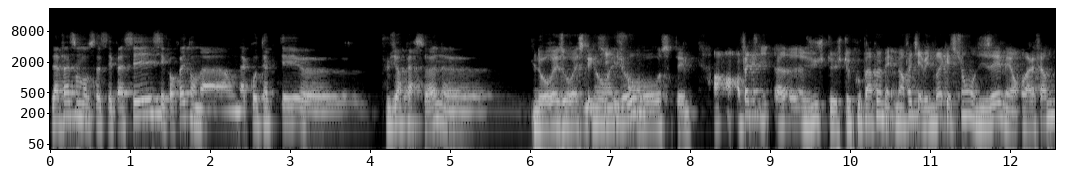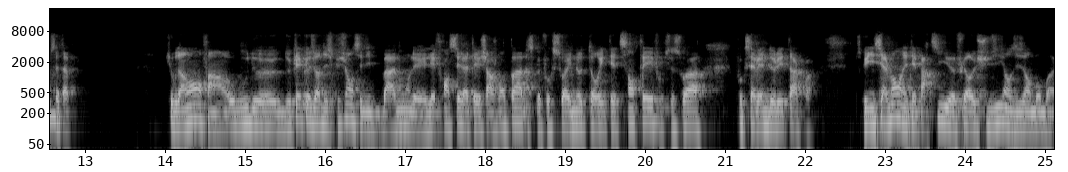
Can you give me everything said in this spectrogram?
La façon dont ça s'est passé, c'est qu'en fait, on a, on a contacté euh, plusieurs personnes. Euh, nos réseaux respectifs, en gros, c'était. En, fait, juste, je te coupe un peu, mais, mais, en fait, il y avait une vraie question. On disait, mais on va la faire nous cette app. Puis au bout d'un moment, enfin, au bout de, de, quelques heures de discussion, on s'est dit, bah non, les, les Français la téléchargeront pas parce qu'il faut que ce soit une autorité de santé, il faut que ce soit, faut que ça vienne de l'État, quoi. Parce qu'initialement, on était parti euh, fleur et fusil en se disant bon bah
